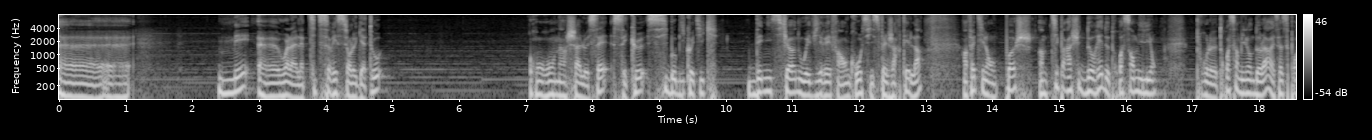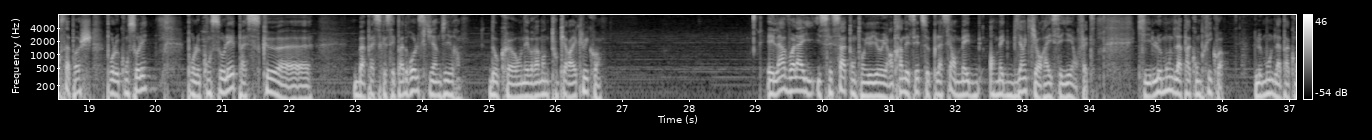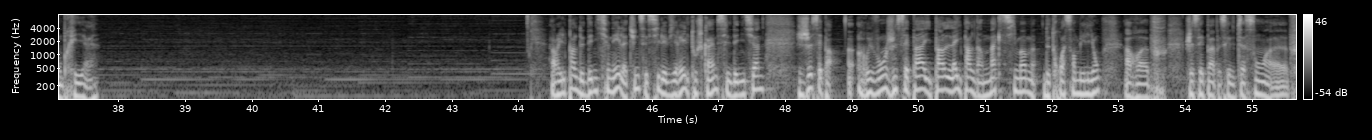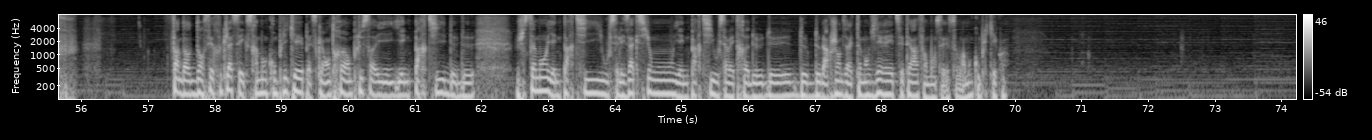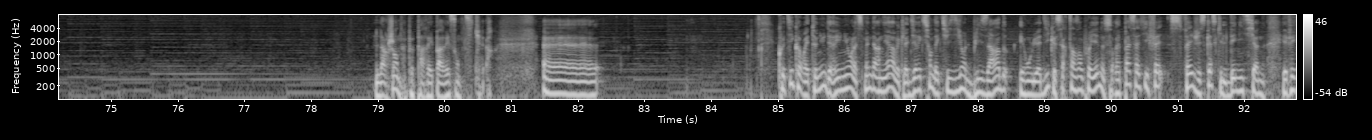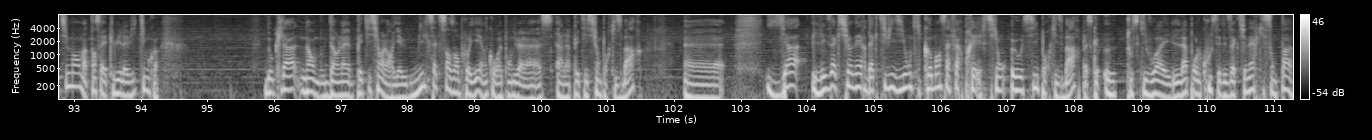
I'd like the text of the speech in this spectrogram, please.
Euh, mais euh, voilà, la petite cerise sur le gâteau, Ronron chat le sait, c'est que si Bobby Kotick démissionne ou est viré, enfin en gros s'il se fait jarter là, en fait il empoche un petit parachute doré de 300 millions pour le 300 millions de dollars et ça c'est pour sa poche, pour le consoler, pour le consoler parce que euh, bah parce que c'est pas drôle ce qu'il vient de vivre. Donc euh, on est vraiment de tout cœur avec lui quoi. Et là voilà, c'est ça tonton Yo-Yo, il est en train d'essayer de se placer en mec, en mec bien qui aura essayé en fait. Qui le monde l'a pas compris quoi. Le monde l'a pas compris. Hein. Alors il parle de démissionner, la thune c'est s'il est viré, il touche quand même s'il démissionne. Je sais pas. Euh, Ruvon, je sais pas. Il parle, là il parle d'un maximum de 300 millions. Alors euh, je sais pas parce que de toute façon. Euh, dans, ces trucs-là, c'est extrêmement compliqué parce qu'entre, en plus, il y a une partie de, justement, il y a une partie où c'est les actions, il y a une partie où ça va être de, de, de l'argent directement viré, etc. Enfin bon, c'est vraiment compliqué, quoi. L'argent ne peut pas réparer son petit cœur. Euh... Aurait tenu des réunions la semaine dernière avec la direction d'Activision et de Blizzard et on lui a dit que certains employés ne seraient pas satisfaits jusqu'à ce qu'il démissionne. Effectivement, maintenant ça va être lui la victime quoi. Donc là, non, dans la pétition, alors il y a eu 1700 employés hein, qui ont répondu à la, pétition pour qu'il se barre. Il euh, y a les actionnaires d'Activision qui commencent à faire pression eux aussi pour qu'ils se barrent parce que eux, tout ce qu'ils voient, et là pour le coup, c'est des actionnaires qui sont pas.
